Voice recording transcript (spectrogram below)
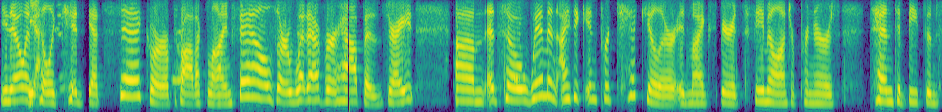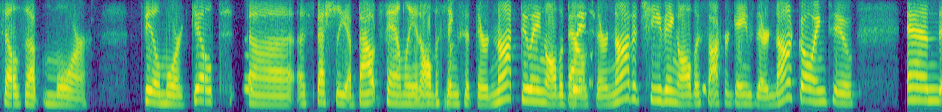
you know, until yeah. a kid gets sick or a product line fails or whatever happens, right? Um, and so, women, I think in particular, in my experience, female entrepreneurs tend to beat themselves up more, feel more guilt, uh, especially about family and all the things that they're not doing, all the balance they're not achieving, all the soccer games they're not going to. And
